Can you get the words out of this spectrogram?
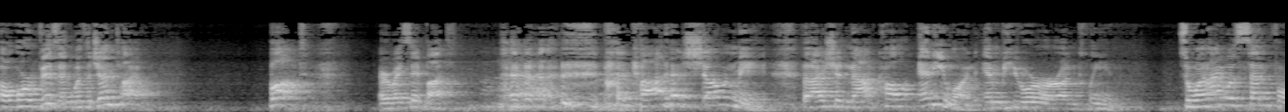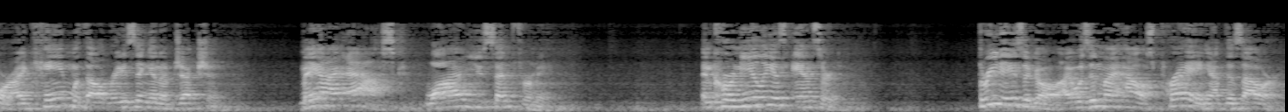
or visit with a Gentile. But, everybody say but. but God has shown me that I should not call anyone impure or unclean. So when I was sent for, I came without raising an objection. May I ask why you sent for me? And Cornelius answered, Three days ago, I was in my house praying at this hour.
